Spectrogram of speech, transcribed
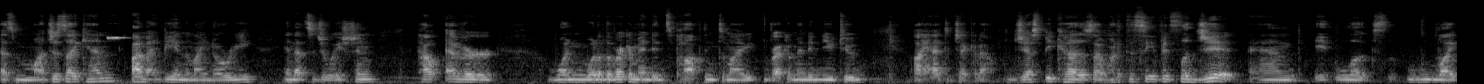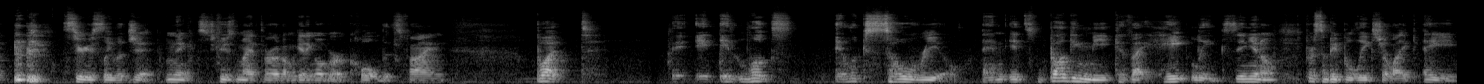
as much as I can. I might be in the minority in that situation. However, when one of the recommendeds popped into my recommended YouTube, I had to check it out. Just because I wanted to see if it's legit, and it looks like seriously legit. excuse my throat, I'm getting over a cold, it's fine. But it, it, it looks it looks so real and it's bugging me because I hate leaks. And you know, for some people, leaks are like, hey,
